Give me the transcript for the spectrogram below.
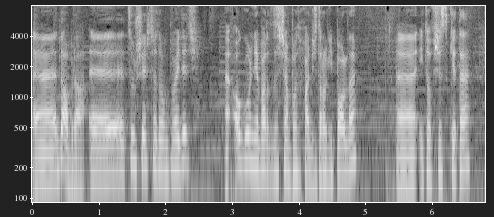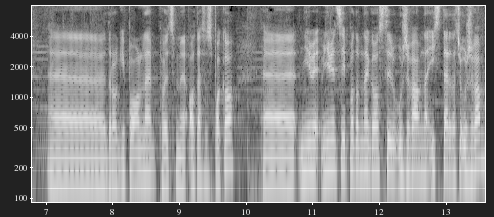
E, dobra, e, cóż jeszcze to mam powiedzieć? E, ogólnie bardzo chciałem pochwalić drogi polne e, i to wszystkie te. e, drogi polne, powiedzmy o te są spoko. E, mniej, mniej więcej podobnego stylu używam na Easter, znaczy używam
